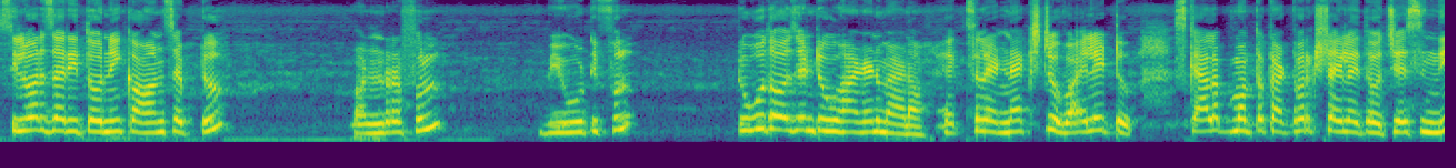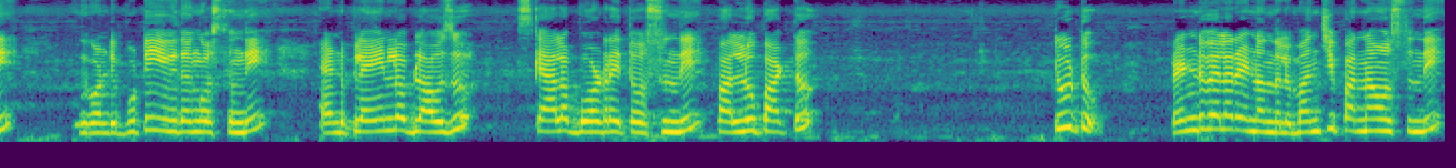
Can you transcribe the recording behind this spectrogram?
సిల్వర్ జరీతోని concept. Wonderful beautiful. Two thousand two hundred madam. Excellent. Next violet. Scallop మొత్తం కట్ వర్క్ స్టైల్ అయితే వచ్చేసింది. ఇదిగోండి బుటీ ఈ విధంగా వస్తుంది. అండ్ ప్లెయిన్లో బ్లౌజు. స్కాలప్ బోర్డర్ అయితే వస్తుంది. పళ్ళు పాటు టూ టూ. రెండు వేల రెండు వందలు. మంచి పన్నా వస్తుంది.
